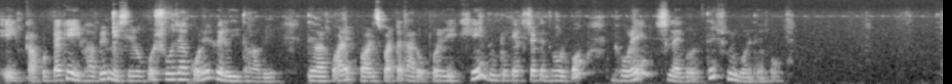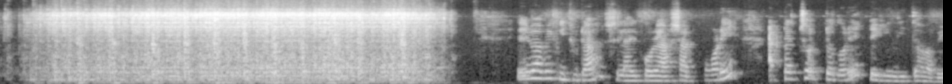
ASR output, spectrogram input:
এই কাপড়টাকে এইভাবে মেশের ওপর সোজা করে ফেলে দিতে হবে। দেওয়ার পরে ফলস পাটটা তার উপরে রেখে দুটোকে একসাথে ধরবো, ধরে সেলাই করতে শুরু করে দেবো। এইভাবে কিছুটা সেলাই করে আসার পরে একটা ছোট্ট করে টেকিং দিতে হবে।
